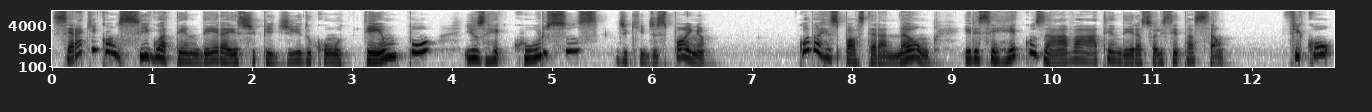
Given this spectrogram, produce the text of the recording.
Será que consigo atender a este pedido com o tempo e os recursos de que disponho? Quando a resposta era não, ele se recusava a atender a solicitação. Ficou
